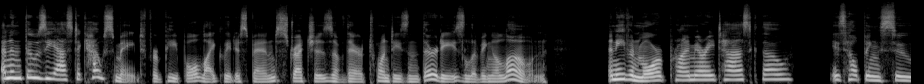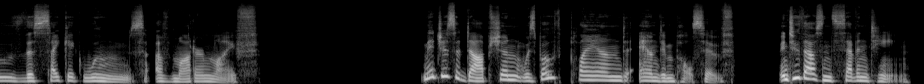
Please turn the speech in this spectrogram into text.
an enthusiastic housemate for people likely to spend stretches of their 20s and 30s living alone. An even more primary task, though, is helping soothe the psychic wounds of modern life. Midge's adoption was both planned and impulsive. In 2017,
